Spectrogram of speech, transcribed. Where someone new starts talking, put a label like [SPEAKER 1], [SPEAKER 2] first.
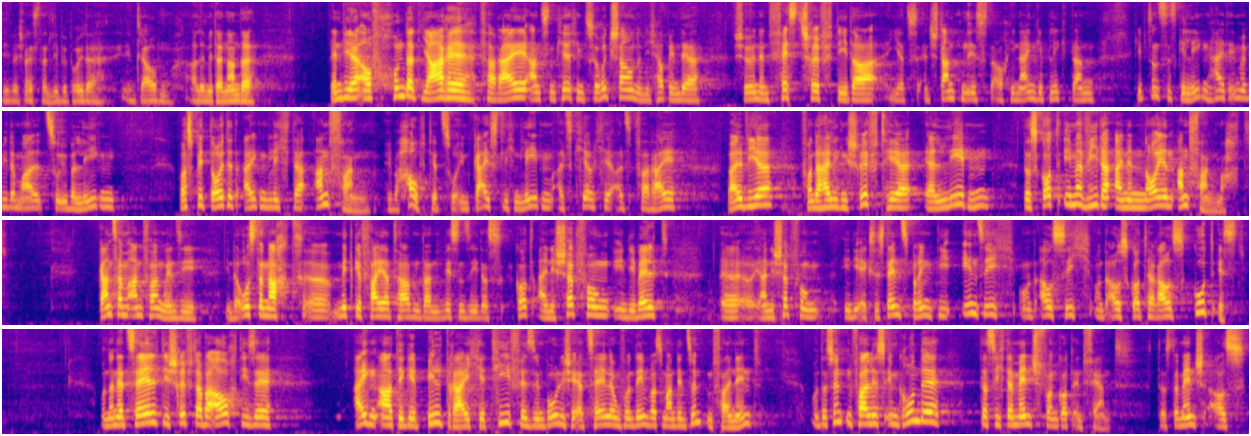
[SPEAKER 1] liebe Schwestern, liebe Brüder im Glauben, alle miteinander. Wenn wir auf 100 Jahre Pfarrei Anzenkirchen zurückschauen, und ich habe in der schönen Festschrift, die da jetzt entstanden ist, auch hineingeblickt, dann gibt es uns das Gelegenheit, immer wieder mal zu überlegen, was bedeutet eigentlich der Anfang überhaupt jetzt so im geistlichen Leben als Kirche, als Pfarrei, weil wir von der Heiligen Schrift her erleben, dass Gott immer wieder einen neuen Anfang macht. Ganz am Anfang, wenn Sie in der Osternacht äh, mitgefeiert haben, dann wissen Sie, dass Gott eine Schöpfung in die Welt, äh, eine Schöpfung in die Existenz bringt, die in sich und aus sich und aus Gott heraus gut ist. Und dann erzählt die Schrift aber auch diese eigenartige, bildreiche, tiefe, symbolische Erzählung von dem, was man den Sündenfall nennt. Und der Sündenfall ist im Grunde, dass sich der Mensch von Gott entfernt, dass der Mensch aus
